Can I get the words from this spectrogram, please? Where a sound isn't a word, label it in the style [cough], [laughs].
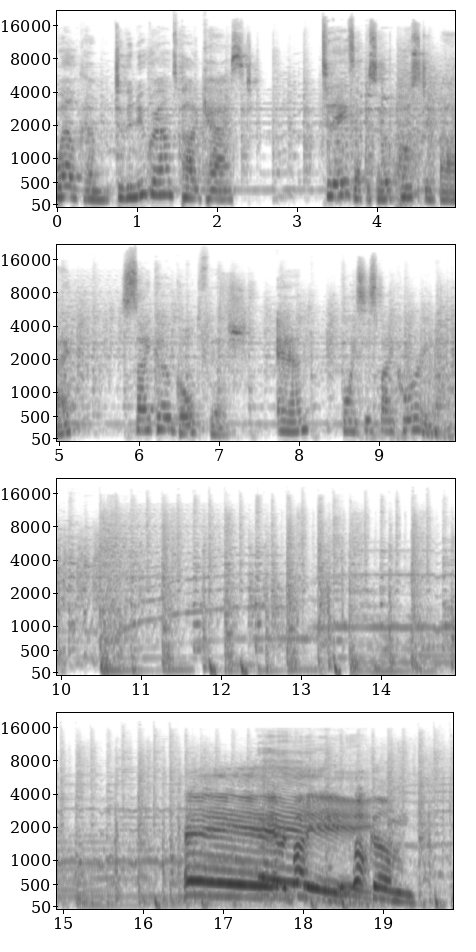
Welcome to the Newgrounds Podcast. Today's episode hosted by Psycho Goldfish and Voices by Corey. Hey, everybody! Welcome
